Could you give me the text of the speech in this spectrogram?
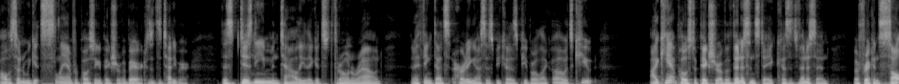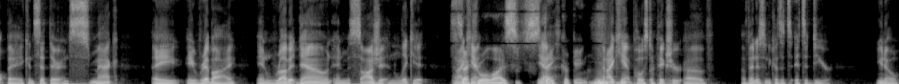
all of a sudden we get slammed for posting a picture of a bear because it's a teddy bear. This Disney mentality that gets thrown around. And I think that's hurting us is because people are like, oh, it's cute. I can't post a picture of a venison steak because it's venison, but frickin' Salt Bae can sit there and smack a, a ribeye and rub it down and massage it and lick it. And I can't Sexualized steak Yeah. cooking. and I can't post a picture of a venison because it's it's a deer. You know,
